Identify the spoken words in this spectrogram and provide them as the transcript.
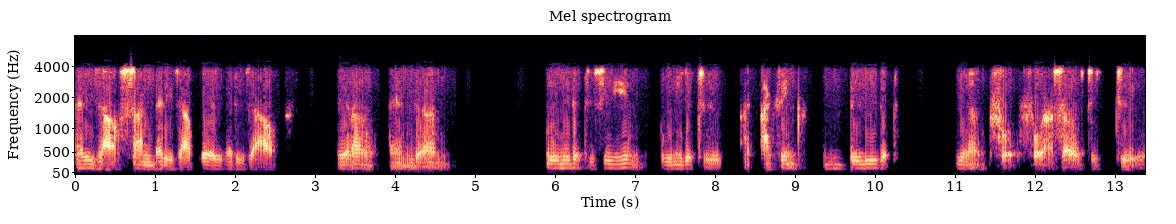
That is our son. That is our boy. That is our, you know, and um, we needed to see him. We needed to, I, I think, believe it you know, for, for ourselves to, to,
